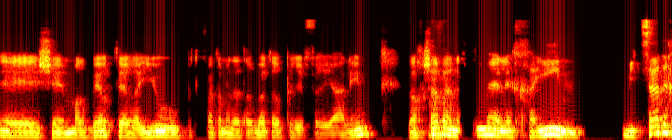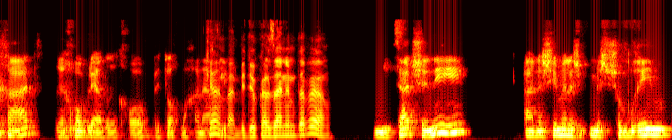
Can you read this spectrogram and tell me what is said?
אה, שהם הרבה יותר היו בתקופת המנדט הרבה יותר פריפריאליים, ועכשיו האנשים האלה חיים מצד אחד, רחוב ליד רחוב, בתוך מחנה כן, בדיוק על זה אני מדבר. מצד שני, האנשים האלה שומרים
